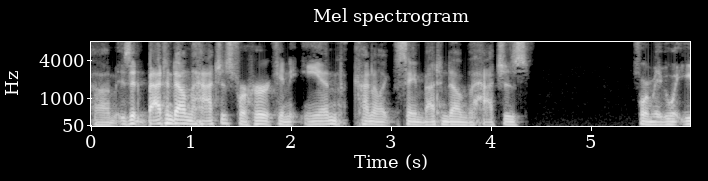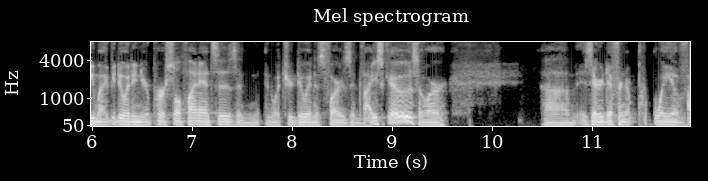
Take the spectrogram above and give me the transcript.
Um, is it batten down the hatches for Hurricane Ian? Kind of like the same batten down the hatches for maybe what you might be doing in your personal finances and, and what you're doing as far as advice goes? Or um, is there a different way of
